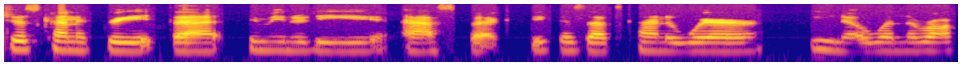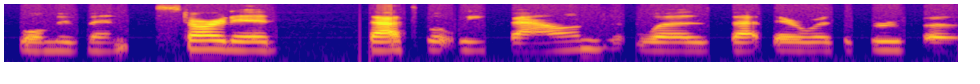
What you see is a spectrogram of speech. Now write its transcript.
just kind of create that community aspect because that's kind of where you know when the Rockwool movement started. That's what we found was that there was a group of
